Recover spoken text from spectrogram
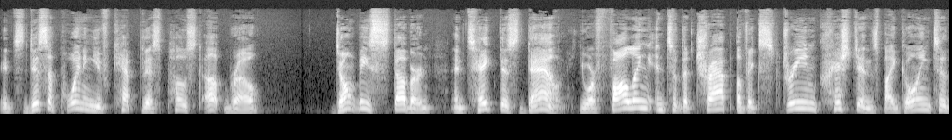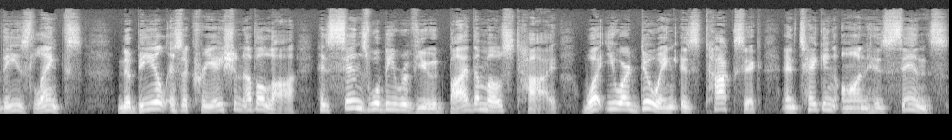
It's disappointing you've kept this post up, bro. Don't be stubborn and take this down. You are falling into the trap of extreme Christians by going to these lengths. Nabeel is a creation of Allah. His sins will be reviewed by the Most High. What you are doing is toxic and taking on his sins.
